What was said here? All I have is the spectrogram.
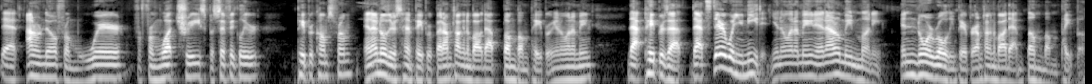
that I don't know from where, from what tree specifically paper comes from. And I know there's hemp paper, but I'm talking about that bum bum paper. You know what I mean? That paper's that that's there when you need it. You know what I mean? And I don't mean money and nor rolling paper. I'm talking about that bum bum paper.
